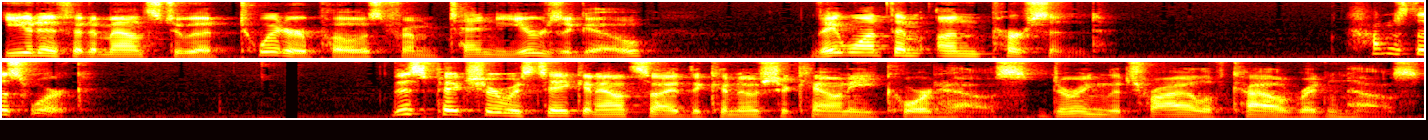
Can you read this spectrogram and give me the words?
even if it amounts to a Twitter post from 10 years ago, they want them unpersoned. How does this work? This picture was taken outside the Kenosha County Courthouse during the trial of Kyle Rittenhouse.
